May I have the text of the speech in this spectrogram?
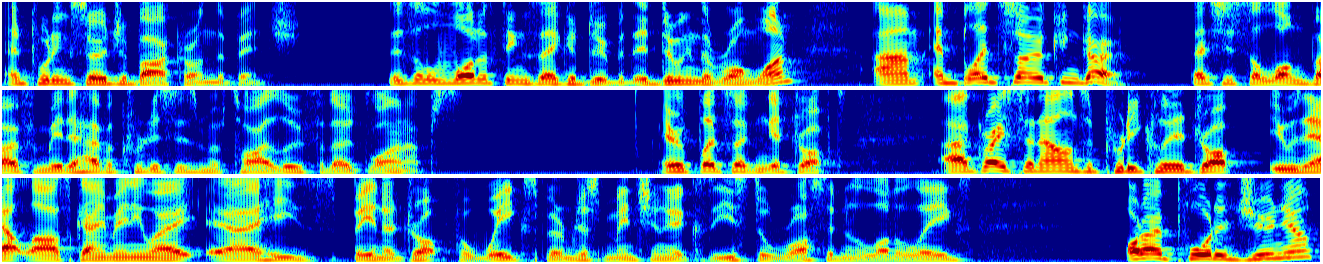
and putting Serge Ibaka on the bench. There's a lot of things they could do, but they're doing the wrong one. Um, and Bledsoe can go. That's just a long bow for me to have a criticism of Ty Lue for those lineups. Eric Bledsoe can get dropped. Uh, Grayson Allen's a pretty clear drop. He was out last game anyway. Uh, he's been a drop for weeks, but I'm just mentioning it because he's still rostered in a lot of leagues. Otto Porter Jr.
